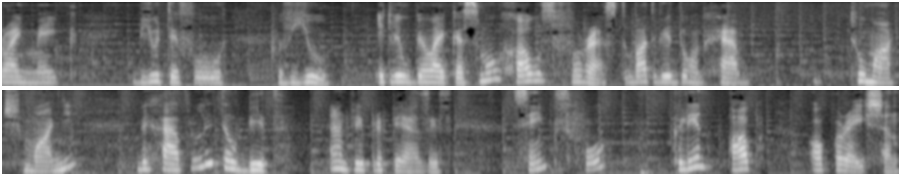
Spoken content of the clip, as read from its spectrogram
try make beautiful view. It will be like a small house forest but we don't have too much money. We have little bit and we prepare this things for clean up operation.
